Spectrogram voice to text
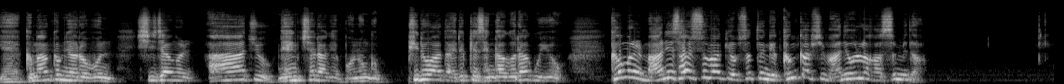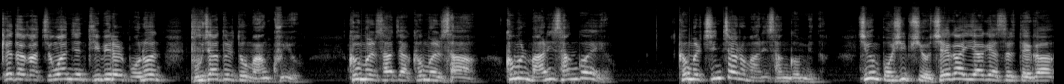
예, 그만큼 여러분 시장을 아주 냉철하게 보는 거 필요하다 이렇게 생각을 하고요. 금을 많이 살 수밖에 없었던 게 금값이 많이 올라갔습니다. 게다가 정환전 TV를 보는 부자들도 많고요. 금을 사자, 금을 사. 금을 많이 산 거예요. 금을 진짜로 많이 산 겁니다. 지금 보십시오. 제가 이야기했을 때가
